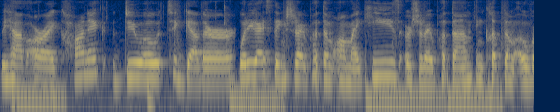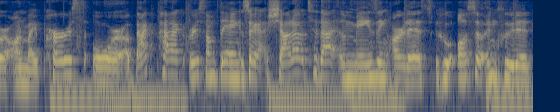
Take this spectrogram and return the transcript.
We have our iconic duo together. What do you guys think? Should I put them on my keys or should I put them and clip them over on my purse or a backpack or something? So yeah, shout out to that amazing artist who also included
